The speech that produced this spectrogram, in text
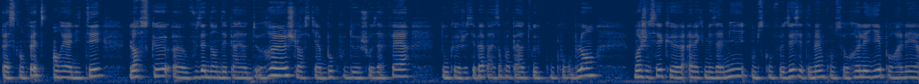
parce qu'en fait, en réalité, lorsque euh, vous êtes dans des périodes de rush, lorsqu'il y a beaucoup de choses à faire, donc je euh, je sais pas, par exemple en période de concours blanc, moi je sais qu'avec mes amis, ce qu'on faisait, c'était même qu'on se relayait pour aller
